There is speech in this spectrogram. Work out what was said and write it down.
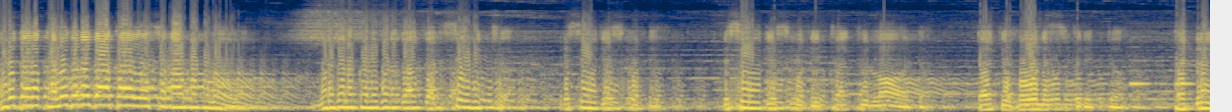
విడుదల కలుగును గాక యేసు నామములో. విడుదల కలుగును గాక. రిసీవ్ రిసీవ్ చేసుకోండి. రిసీవ్ చేసుకోండి thank you lord thank you holy spirit తండ్రి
